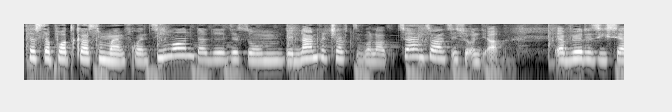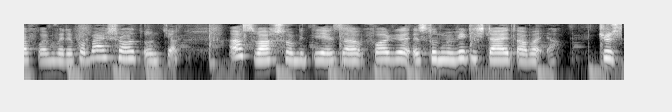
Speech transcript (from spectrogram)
Das ist der Podcast von meinem Freund Simon. Da geht es um den Landwirtschaftssimulator 22 und ja, er würde sich sehr freuen, wenn er vorbeischaut. Und ja, das war's schon mit dieser Folge. Es tut mir wirklich leid, aber ja. Tschüss.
